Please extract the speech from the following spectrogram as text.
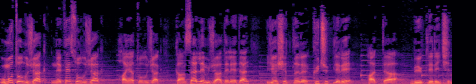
umut olacak, nefes olacak, hayat olacak. Kanserle mücadele eden yaşıtları, küçükleri hatta büyükleri için.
